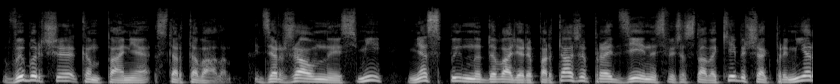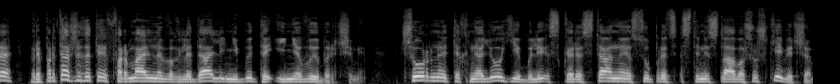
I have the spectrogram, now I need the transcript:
выбарчая кампанія стартавала. Дзяржаўныя СМ няспынна давалі рэпартажы пра дзейнасць Вячаслава Кебіча як прэм'ера, рэпартажы гэтыя фармальна выглядалі нібыта і нявыбарчымі чорныя тэхналогіі былі скарыстаныя супраць станіслава шушкевіча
